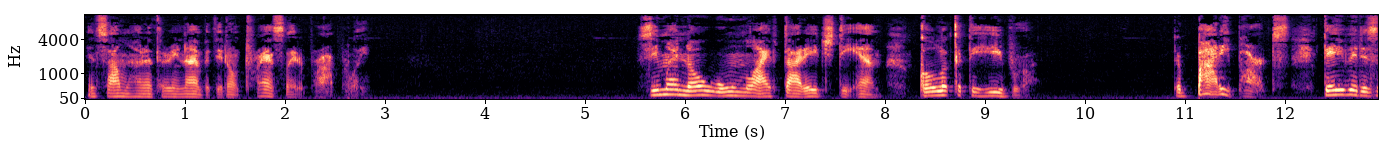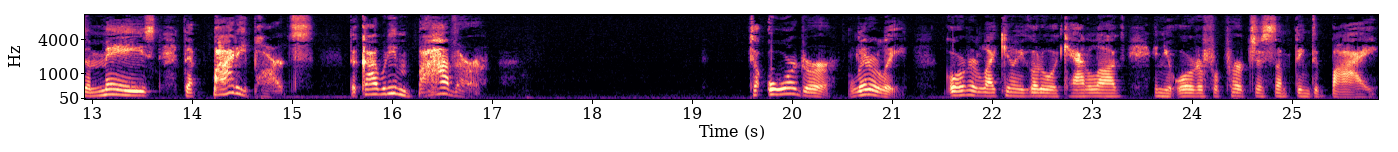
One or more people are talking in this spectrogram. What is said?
in Psalm 139, but they don't translate it properly. See my no womb life.htm. Go look at the Hebrew. They're body parts. David is amazed that body parts, that guy would even bother to order, literally, order like, you know, you go to a catalog and you order for purchase something to buy.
